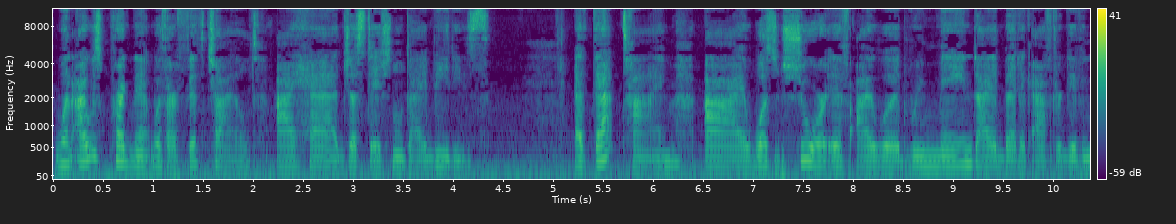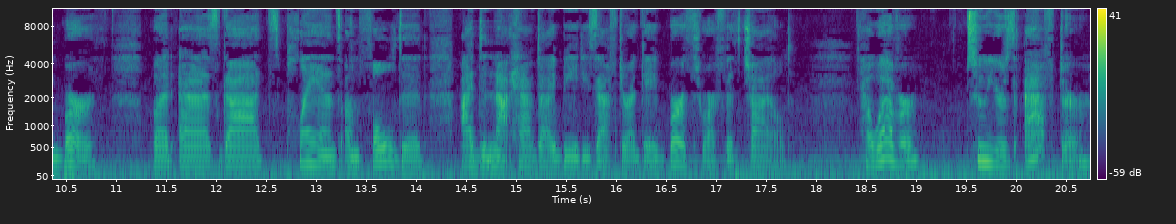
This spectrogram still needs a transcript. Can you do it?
When I was pregnant with our fifth child, I had gestational diabetes. At that time, I wasn't sure if I would remain diabetic after giving birth, but as God's plans unfolded, I did not have diabetes after I gave birth to our fifth child. However, two years after,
